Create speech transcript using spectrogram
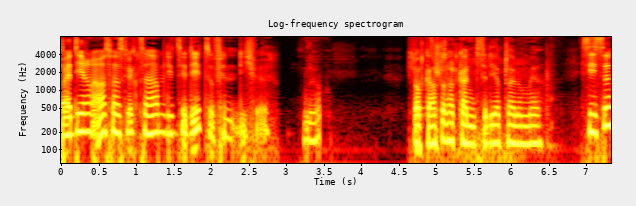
bei deren Ausweis Glück zu haben, die CD zu finden, die ich will. Ja. Ich glaube, Karstadt hat keine CD-Abteilung mehr. Siehst du?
